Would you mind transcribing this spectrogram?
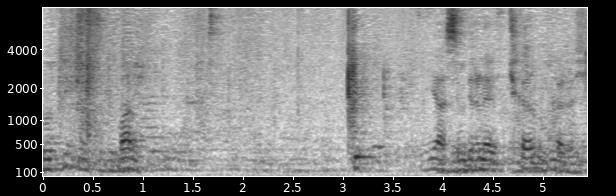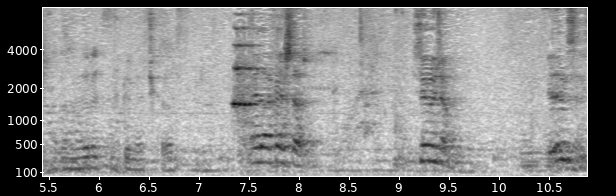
Rotrik nasıl? var mı? Yasin birine çıkaralım mı kardeşim? Adam öğretmek birine çıkaralım. Evet arkadaşlar. Hüseyin hocam. Gelir misiniz?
